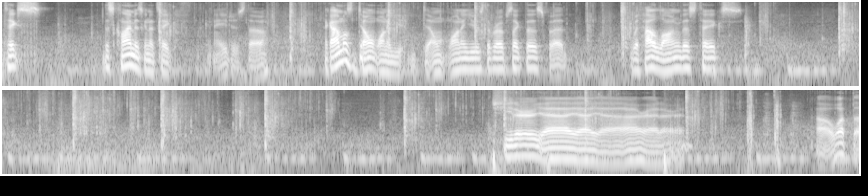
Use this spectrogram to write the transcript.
it takes... This climb is gonna take ages, though. Like, I almost don't want to don't want to use the ropes like this, but with how long this takes... Cheater, yeah, yeah, yeah, alright, alright. Oh, what the...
